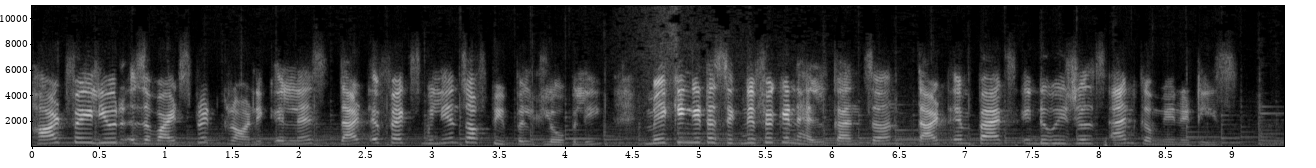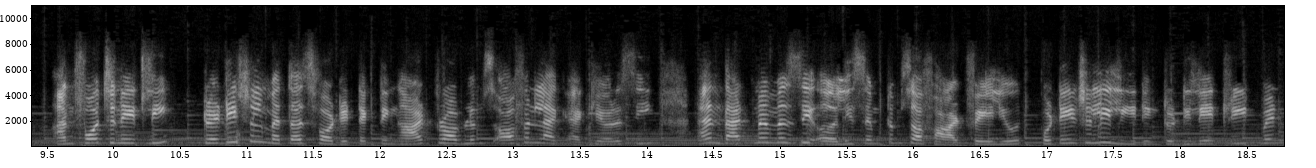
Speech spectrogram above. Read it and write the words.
Heart failure is a widespread chronic illness that affects millions of people globally, making it a significant health concern that impacts individuals and communities. Unfortunately, traditional methods for detecting heart problems often lack accuracy, and that may miss the early symptoms of heart failure, potentially leading to delayed treatment,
